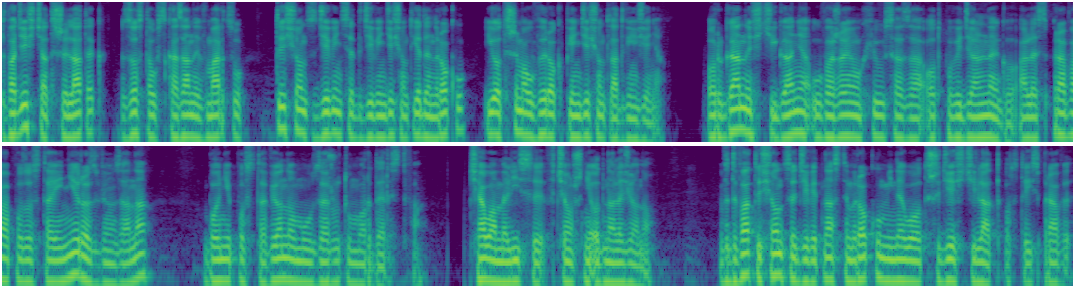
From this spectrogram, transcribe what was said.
23-latek został skazany w marcu 1991 roku i otrzymał wyrok 50 lat więzienia. Organy ścigania uważają Hughesa za odpowiedzialnego, ale sprawa pozostaje nierozwiązana, bo nie postawiono mu zarzutu morderstwa. Ciała Melisy wciąż nie odnaleziono. W 2019 roku minęło 30 lat od tej sprawy.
